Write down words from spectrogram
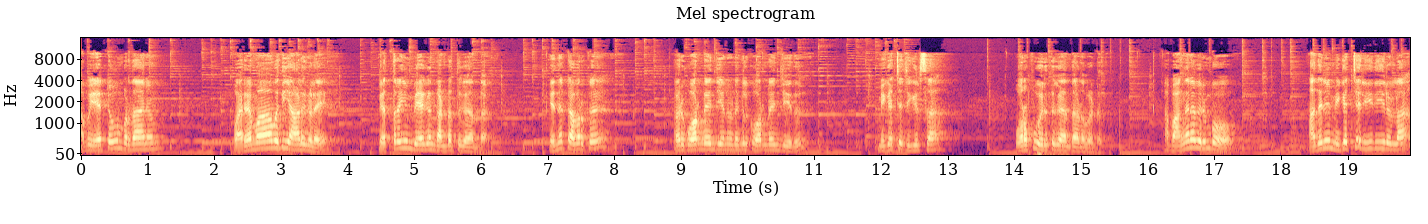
അപ്പോൾ ഏറ്റവും പ്രധാനം പരമാവധി ആളുകളെ എത്രയും വേഗം കണ്ടെത്തുക എന്താണ്? എന്നിട്ട് അവർക്ക് അവർ ക്വാറന്റൈൻ ചെയ്യണമെങ്കിൽ ക്വാറന്റൈൻ ചെയ്ത് മികച്ച ചികിത്സ ഉറപ്പുവരുത്തുക എന്താണ് വേണ്ടത്? അപ്പോൾ അങ്ങനെ വരുമ്പോൾ അതിന് മികച്ച രീതിയിലുള്ള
